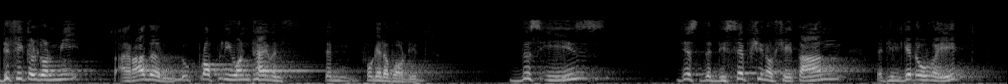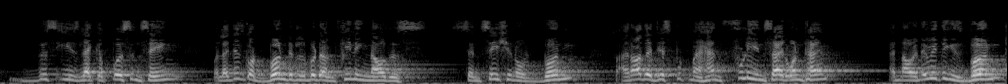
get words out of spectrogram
difficult on me. So I rather look properly one time and then forget about it. This is just the deception of shaitan that he'll get over it. This is like a person saying, well, I just got burned a little bit. I'm feeling now this sensation of burn. So I rather just put my hand fully inside one time. And now when everything is burned,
